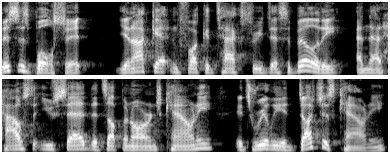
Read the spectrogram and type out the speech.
this is bullshit you're not getting fucking tax free disability. And that house that you said that's up in Orange County, it's really in Dutchess County.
